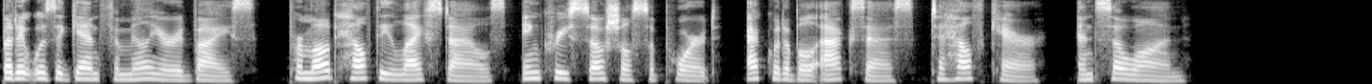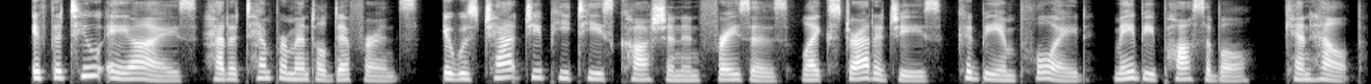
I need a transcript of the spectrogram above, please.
But it was again familiar advice promote healthy lifestyles, increase social support, equitable access to healthcare, and so on. If the two AIs had a temperamental difference, it was ChatGPT's caution and phrases like strategies could be employed, may be possible, can help.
